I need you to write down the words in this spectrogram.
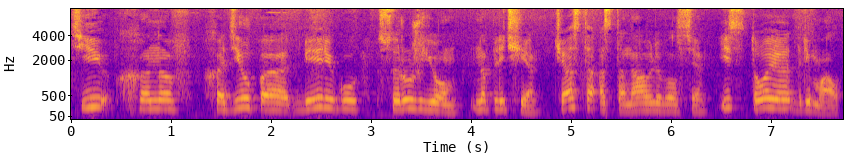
Тихонов ходил по берегу с ружьем на плече, часто останавливался и стоя дремал.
